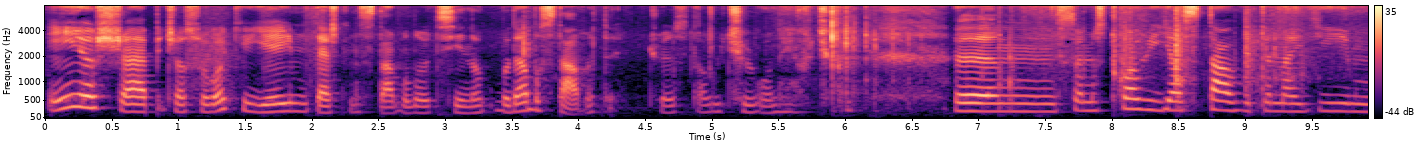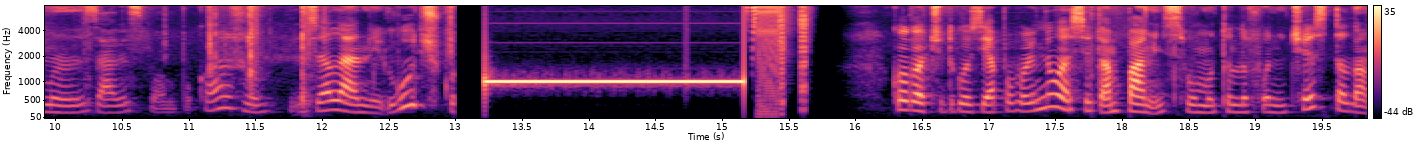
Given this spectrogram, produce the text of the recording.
І ще під час уроків я їм теж не ставила оцінок. Будемо ставити. Що я ставлю червоною ручкою. Ем, семестрові я ставитиму їм, зараз вам покажу, зеленою ручкою. Коротше, друзі, я повернулася, там пам'ять в своєму телефоні чистила.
